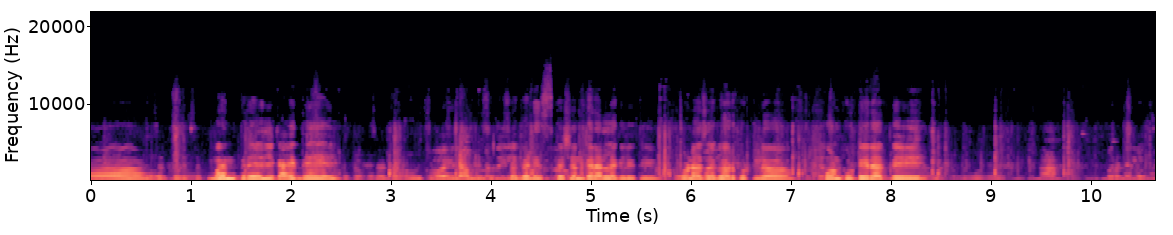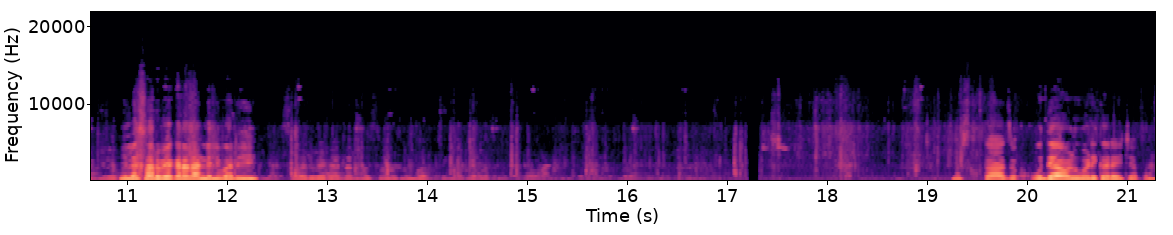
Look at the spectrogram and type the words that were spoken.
प्लेअर मंत्र्याची काय दे. सगळं डिस्कशन करायला लागली ती कोणाचं घर कुठलं कोण कुठे राहते. हिला सर्वे करायला आणलेली बरी. मस्त आज उद्या अळूवडी करायची आपण.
